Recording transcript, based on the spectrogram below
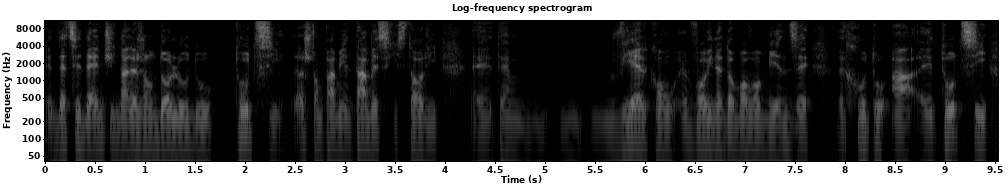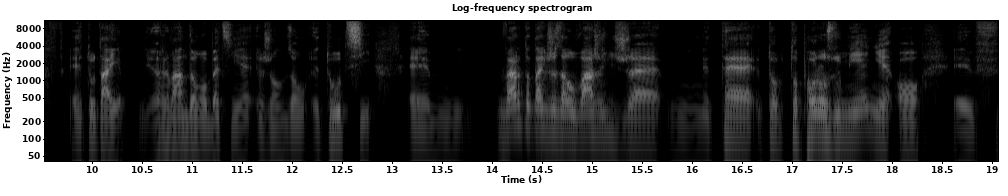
decydenci należą do ludu Tutsi. Zresztą pamiętamy z historii tę wielką wojnę domową między Hutu a Tutsi. Tutaj Rwandą obecnie rządzą Tutsi. Warto także zauważyć, że mm, te, to, to porozumienie o w,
